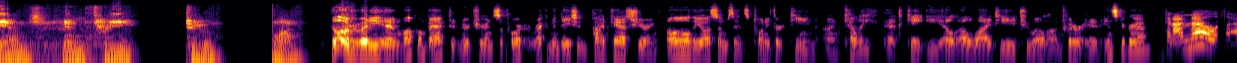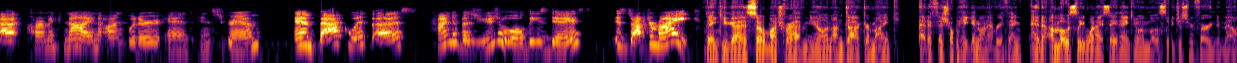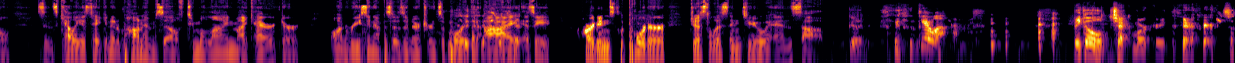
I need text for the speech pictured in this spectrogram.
Nurture and support begins in three, two, one. Hello, everybody, and welcome back to Nurture and Support, a recommendation podcast sharing all the awesome since 2013. I'm Kelly at K E L L Y T H U L on Twitter and Instagram. And I'm Mel at Karmic9 on Twitter and Instagram. And back with us, kind of as usual these days, is Dr. Mike. Thank you guys so much for having me on. I'm Dr. Mike at Official Pagan on everything. And I'm mostly, when I say thank you, I'm mostly just referring to Mel, since Kelly has taken it upon himself to malign my character on recent episodes of Nurture and Support that I, as a hardened supporter, just listen to and sob. Good. You're welcome. Big old check mark right there. so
